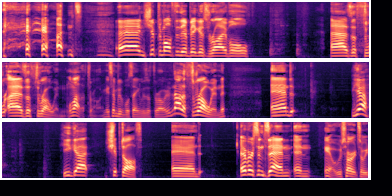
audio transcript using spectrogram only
and, and shipped him off to their biggest rival as a th- as a throw-in. Well, not a throw-in. I mean, some people saying it was a throw-in. Not a throw-in. And yeah, he got shipped off. And ever since then, and you know, he was hurt, so he.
